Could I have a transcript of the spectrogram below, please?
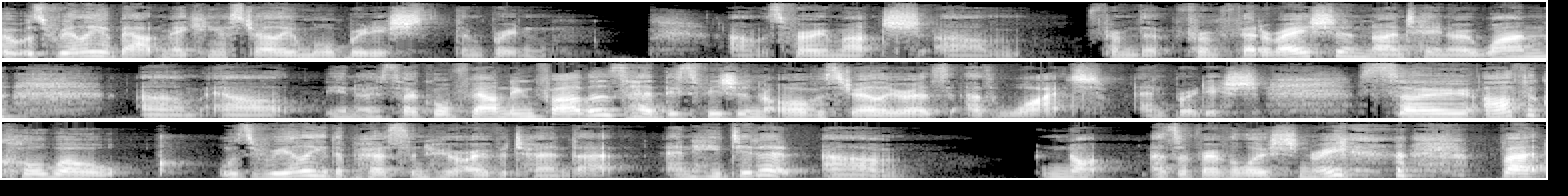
it was really about making Australia more British than Britain. Um, it was very much um, from the from Federation, 1901. Um, our you know so-called founding fathers had this vision of Australia as as white and British. So Arthur Calwell was really the person who overturned that, and he did it um, not as a revolutionary, but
